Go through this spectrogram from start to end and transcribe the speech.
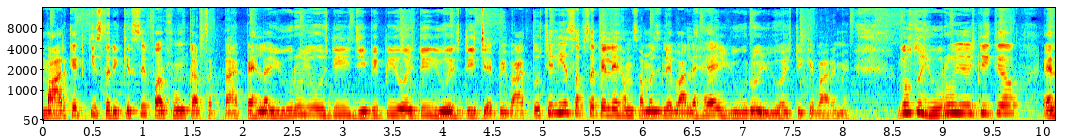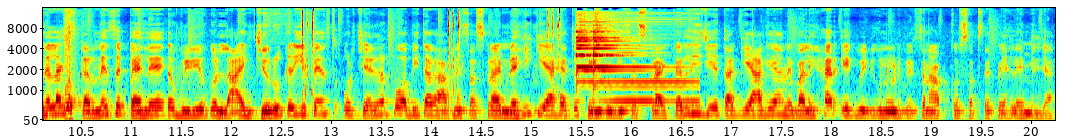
मार्केट किस तरीके से परफॉर्म कर सकता है। पहला euro U S D G B P U S D U S D J P Y तो चलिए, सबसे पहले हम समझने वाले हैं यूरो यू एस डी के बारे में। दोस्तों यूरो यू एस डी को एनालाइज करने से पहले तो वीडियो को लाइक ज़रूर करिए फ्रेंड्स, और चैनल को अभी तक आपने सब्सक्राइब नहीं किया है तो चैनल को भी सब्सक्राइब कर लीजिए, ताकि आगे आने वाली हर एक वीडियो को नोटिफिकेशन आपको सबसे पहले मिल जाए।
